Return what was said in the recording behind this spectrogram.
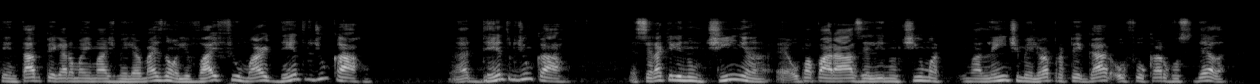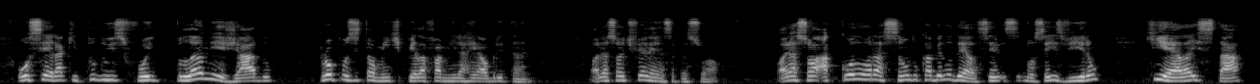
tentado pegar uma imagem melhor, mas não, ele vai filmar dentro de um carro. Né? Dentro de um carro. Será que ele não tinha, é, o paparazzi ali não tinha uma, uma lente melhor para pegar ou focar o rosto dela? Ou será que tudo isso foi planejado propositalmente pela família real britânica? Olha só a diferença, pessoal. Olha só a coloração do cabelo dela. Vocês viram que ela está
